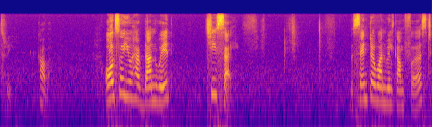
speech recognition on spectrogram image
3 kawa. Also you have done with chisai. The center one will come first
